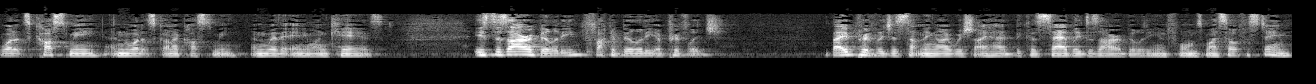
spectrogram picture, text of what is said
what it's cost me, and what it's going to cost me, and whether anyone cares. Is desirability, fuckability, a privilege? Babe privilege is something I wish I had because sadly desirability informs my self esteem.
